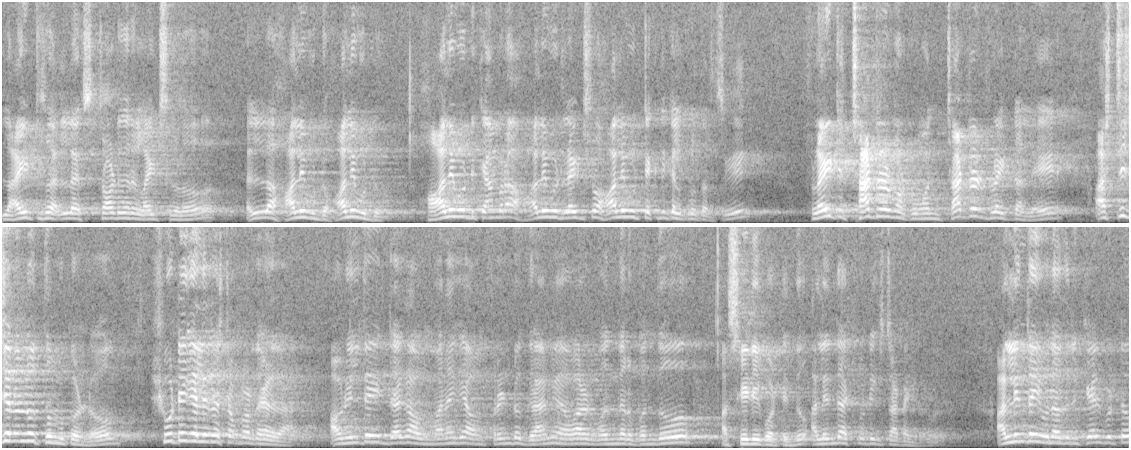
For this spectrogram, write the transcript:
ಲೈಟ್ಸ್ ಎಲ್ಲ ಎಕ್ಸ್ಟ್ರಾಡಿನರಿ ಲೈಟ್ಸ್ಗಳು ಎಲ್ಲ Hollywood Hollywood Hollywood camera Hollywood lights Hollywood technical crew ತರಿಸಿ. ಫ್ಲೈಟ್ ಚಾರ್ಟರ್ ಮಾಡ್ಕೊಂಡು, ಒಂದು ಚಾರ್ಟರ್ಡ್ ಫ್ಲೈಟ್ನಲ್ಲಿ ಅಷ್ಟು ಜನನೂ ತುಂಬಿಕೊಂಡು ಶೂಟಿಂಗಲ್ಲಿ ಸ್ಟಾಪ್ ಮಾಡ್ದೆ ಹೇಳ್ದ. ಅವ್ನು ಇಲ್ಲದೆ ಇದ್ದಾಗ ಅವನ ಮನೆಗೆ ಅವ್ನ ಫ್ರೆಂಡು ಗ್ರಾಮಿ ಅವಾರ್ಡ್ ಬಂದರು ಬಂದು ಆ ಸಿ ಡಿ ಕೊಟ್ಟಿದ್ದು. ಅಲ್ಲಿಂದ ಶೂಟಿಂಗ್ ಸ್ಟಾರ್ಟ್ ಆಗಿರೋದು. ಅಲ್ಲಿಂದ ಇವನು ಅದನ್ನು ಕೇಳಿಬಿಟ್ಟು,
